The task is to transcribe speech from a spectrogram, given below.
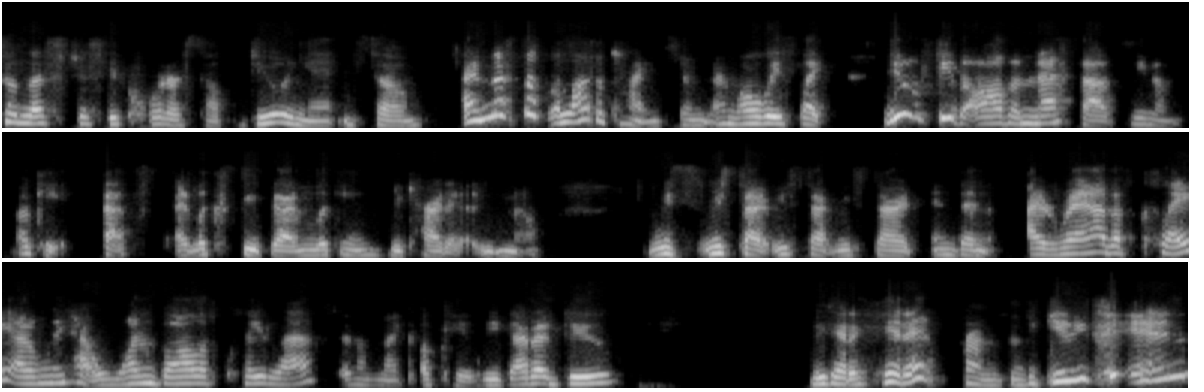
So let's just record ourselves doing it. And so I messed up a lot of times. And I'm always like, you don't see the, all the mess ups, you know, okay, that's, I look stupid. I'm looking retarded, you know, we restart, restart, restart. And then I ran out of clay. I only had one ball of clay left. And I'm like, okay, we got to do, we got to hit it from the beginning to end.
